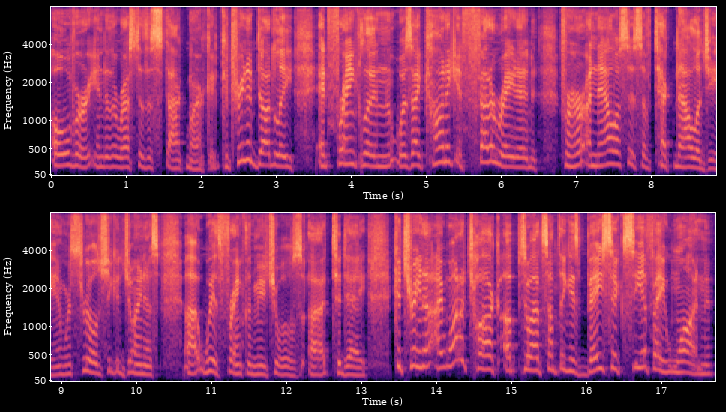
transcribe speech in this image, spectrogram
over into the rest of the stock market. Katrina Dudley at Franklin was iconic at Federated for her analysis of technology, and we're thrilled she could join us uh, with Franklin Mutuals uh, today. Katrina, I want to talk up about something as basic CFA 1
